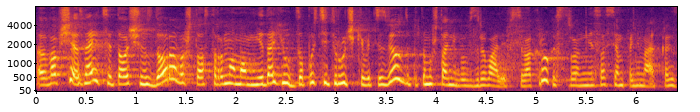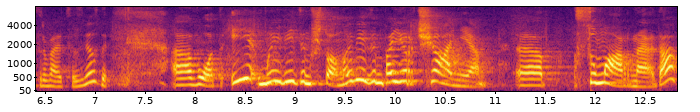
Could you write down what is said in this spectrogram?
Э, вообще, знаете, это очень здорово, что астрономам не дают запустить ручки в эти звезды, потому что они бы взрывали все вокруг, астрономы не совсем понимают, как взрываются звезды. Вот, и мы видим что? Мы видим поярчание суммарное, да,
